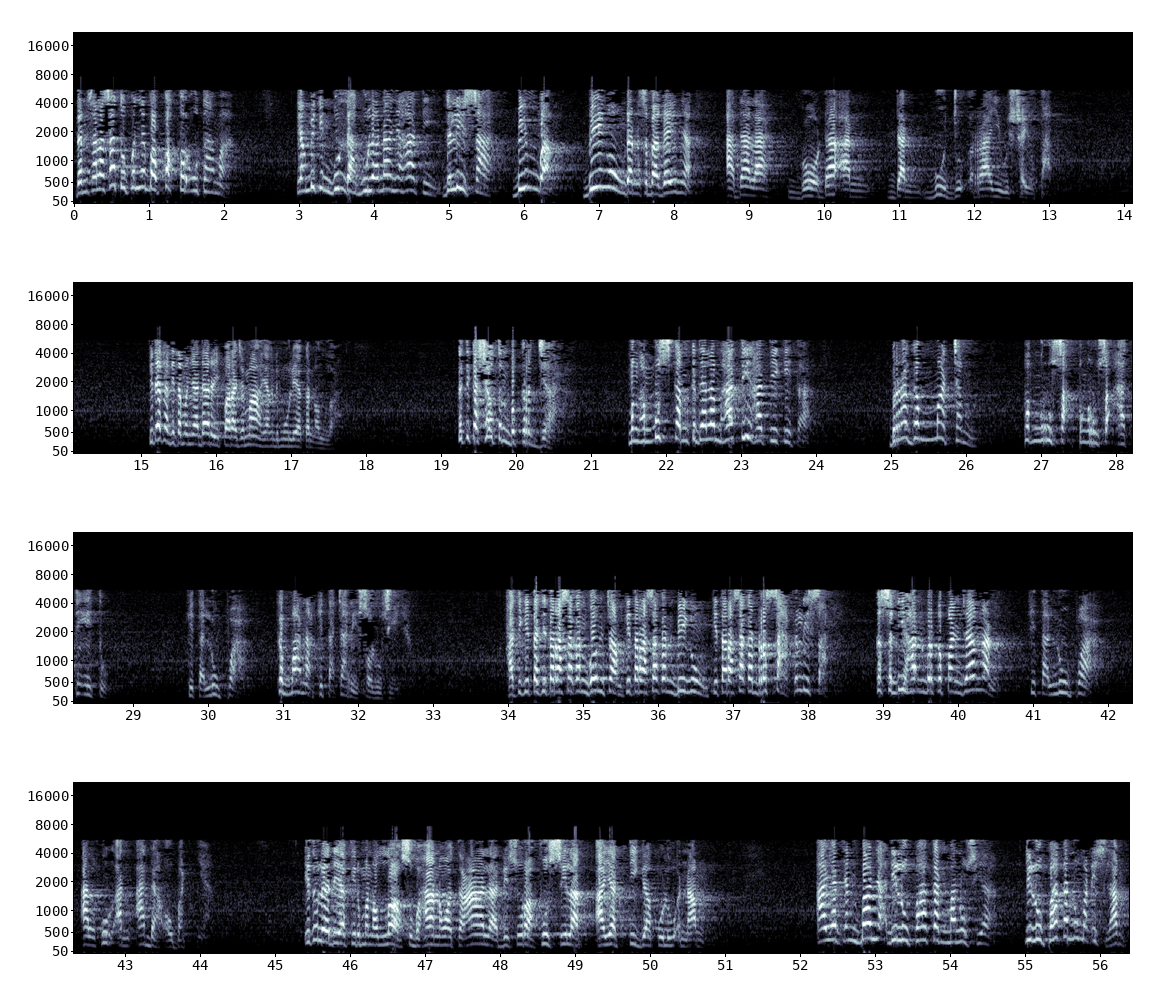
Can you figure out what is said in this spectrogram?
Dan salah satu penyebab faktor utama yang bikin gundah gulananya hati, gelisah, bimbang, bingung dan sebagainya adalah godaan dan bujuk rayu syaitan. Tidakkah kita menyadari para jemaah yang dimuliakan Allah? Ketika syaitan bekerja, menghembuskan ke dalam hati-hati kita beragam macam pengerusak-pengerusak hati itu. Kita lupa ke mana kita cari solusinya. Hati kita kita rasakan goncang, kita rasakan bingung, kita rasakan resah, gelisah, kesedihan berkepanjangan. Kita lupa Al-Quran ada obatnya. Itulah dia firman Allah subhanahu wa ta'ala di surah Fussilat ayat 36. Ayat yang banyak dilupakan manusia. Dilupakan umat Islam.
